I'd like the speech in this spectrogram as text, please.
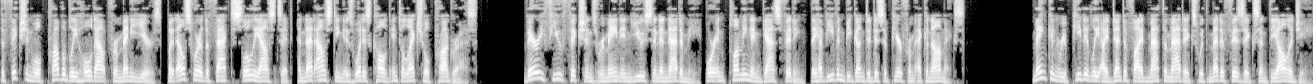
the fiction will probably hold out for many years, but elsewhere the fact slowly ousts it, and that ousting is what is called intellectual progress. Very few fictions remain in use in anatomy, or in plumbing and gas fitting, they have even begun to disappear from economics. Mencken repeatedly identified mathematics with metaphysics and theology.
